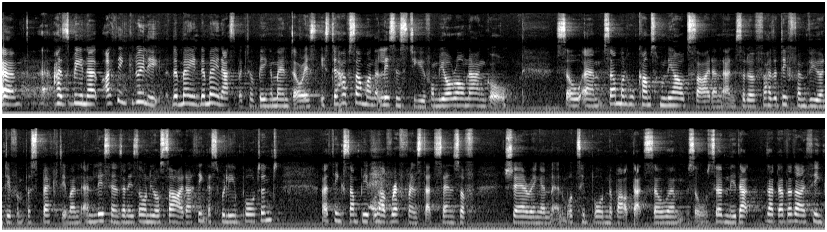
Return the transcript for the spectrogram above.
um, has been, I think, really the main, the main aspect of being a mentor is, is to have someone that listens to you from your own angle. So um, someone who comes from the outside and, and sort of has a different view and different perspective and, and listens and is on your side, I think that's really important. I think some people have referenced that sense of sharing and, and what's important about that. So, um, so certainly that, that, that, I think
